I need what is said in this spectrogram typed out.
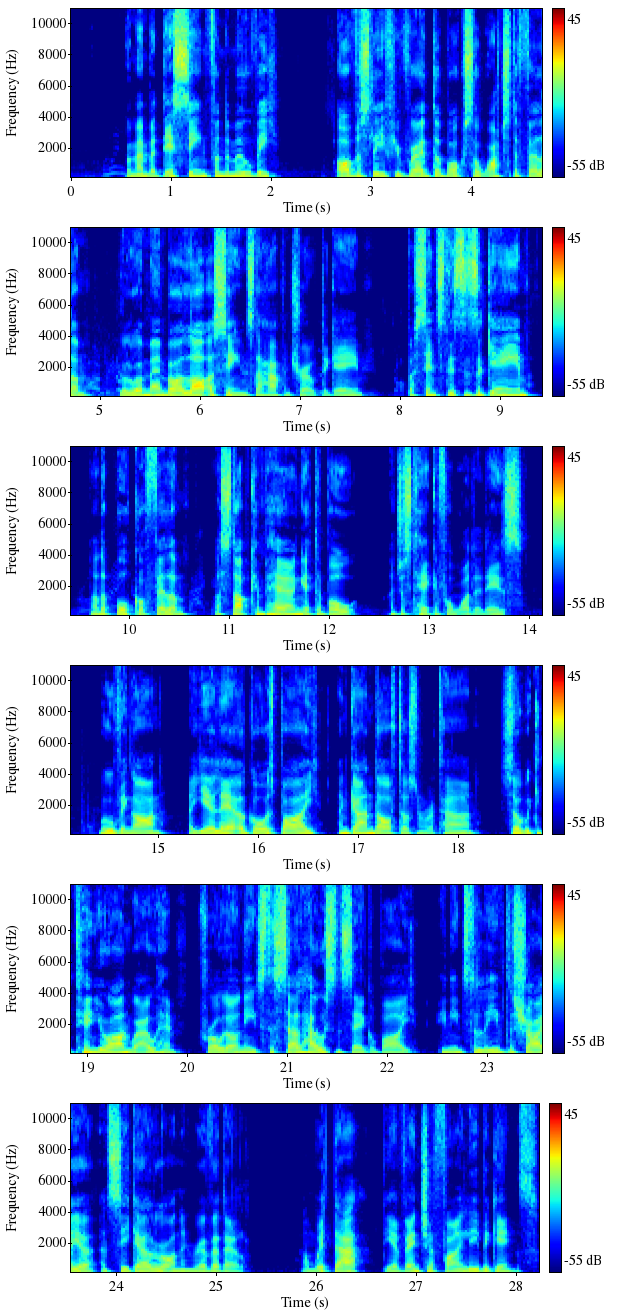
Remember this scene from the movie? Obviously if you've read the books or watched the film, you'll remember a lot of scenes that happen throughout the game. But since this is a game, not a book or film, I'll stop comparing it to both and just take it for what it is. Moving on, a year later goes by and Gandalf doesn't return. So we continue on without him. Frodo needs to sell house and say goodbye. He needs to leave the Shire and seek Elrond in Rivendell. And with that, the adventure finally begins.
